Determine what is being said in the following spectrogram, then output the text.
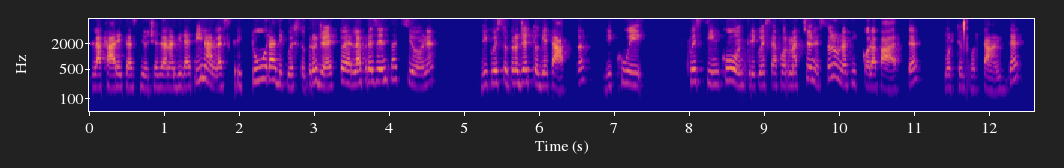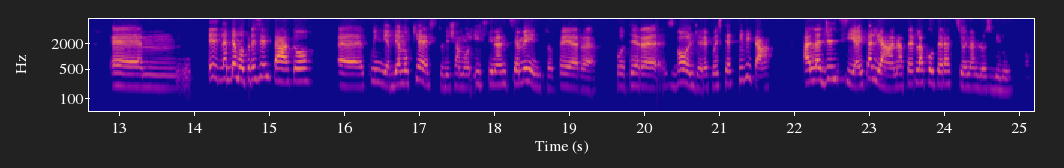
la Caritas Diocesana di Latina, alla scrittura di questo progetto e alla presentazione di questo progetto Get Up, di cui questi incontri, questa formazione è solo una piccola parte, molto importante, ehm, e l'abbiamo presentato, eh, quindi abbiamo chiesto diciamo, il finanziamento per poter svolgere queste attività all'Agenzia Italiana per la Cooperazione allo Sviluppo.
